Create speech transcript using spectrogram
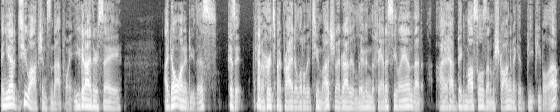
and you have two options in that point. You could either say, "I don't want to do this because it kind of hurts my pride a little bit too much, and I'd rather live in the fantasy land that I have big muscles and I'm strong and I could beat people up,"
